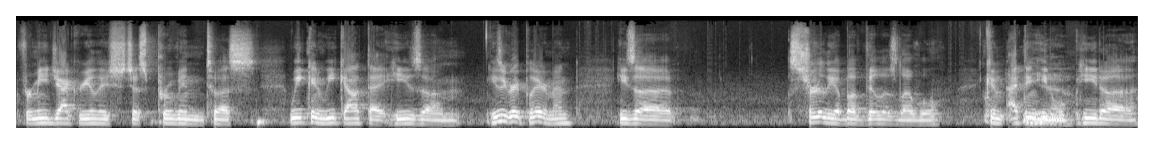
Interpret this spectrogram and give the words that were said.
for me, Jack Grealish just proven to us week in week out that he's um he's a great player, man. He's a surely above Villa's level. Can I think Yeah. he'd he'd uh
